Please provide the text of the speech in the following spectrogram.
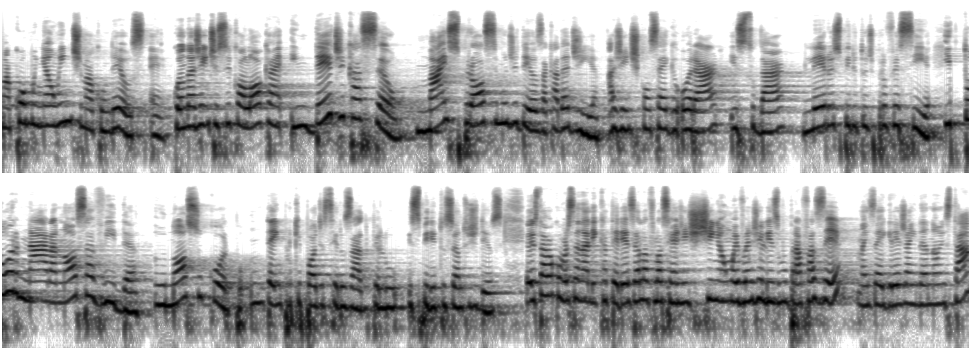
uma comunhão íntima com Deus? É. Quando a gente se coloca em dedicação mais próximo de Deus a cada dia, a gente consegue orar, estudar ler o espírito de profecia e tornar a nossa vida, o nosso corpo, um templo que pode ser usado pelo Espírito Santo de Deus. Eu estava conversando ali com a Tereza, ela falou assim: a gente tinha um evangelismo para fazer, mas a igreja ainda não está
